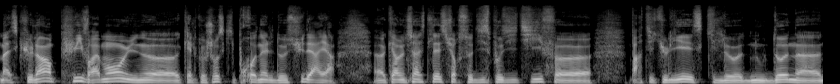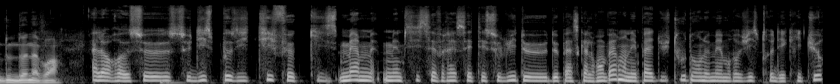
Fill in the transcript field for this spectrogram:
masculin, puis vraiment une quelque chose qui prenait le dessus derrière. Caroline Chastelet sur ce dispositif particulier, est-ce qu'il nous donne nous donne à voir? Alors, euh, ce, dispositif, qui, même, même si c'est vrai, c'était celui de, Pascal Rambert, on n'est pas du tout dans le même registre d'écriture,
